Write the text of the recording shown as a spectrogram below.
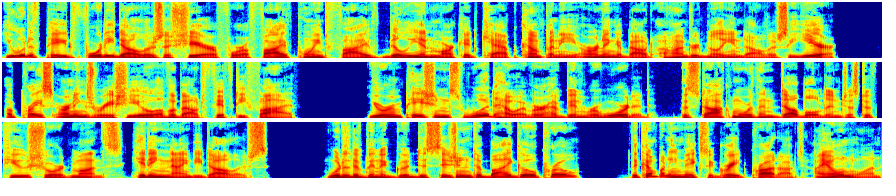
you would have paid $40 a share for a 5.5 billion market cap company earning about $100 million a year a price earnings ratio of about 55. Your impatience would, however, have been rewarded. The stock more than doubled in just a few short months, hitting $90. Would it have been a good decision to buy GoPro? The company makes a great product, I own one,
